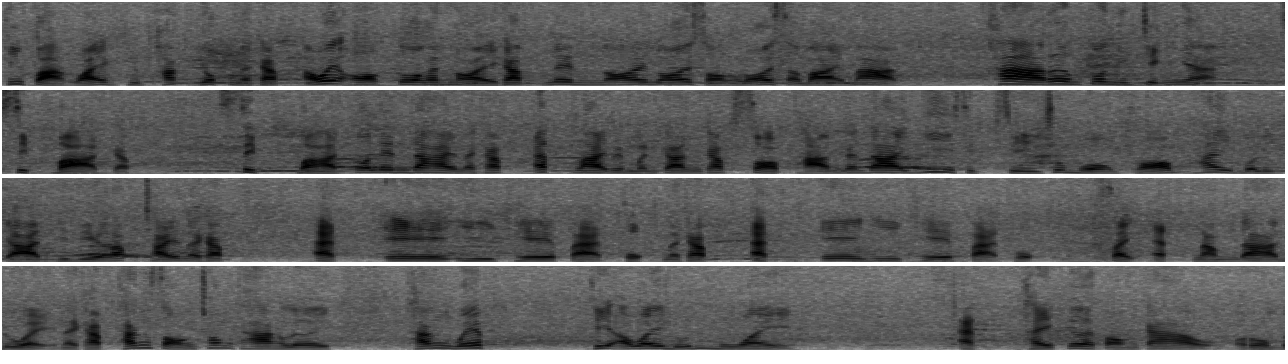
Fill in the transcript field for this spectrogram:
ที่ฝากไว้คือพักยกนะครับ เอาไว้ออกตัวกันหน่อยครับ เล่นน้อยร้อยสองร้อยสบายมาก ค่าเริ่มต้นจริงๆเนี่ย10บาทครับ10 บาทก็เล่นได้นะครับ แอดไลน์เป็นเหมือนกันครับ สอบถามกันได้ 24 ชั่วโมงพร้อมให้บริการยินดีรับใช้นะครับ at aek86 นะครับ at aek86 ใส่แอดนำหน้าด้วยนะครับ ทั้ง 2 ช่องทางเลย ทั้งเว็บที่เอาไว้ลุ้นมวยแอดไทเกอร์ตอง9รวมไป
